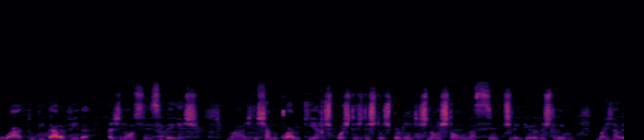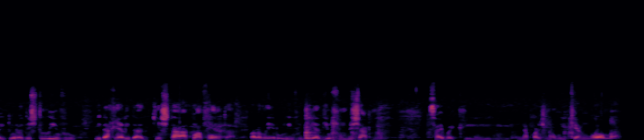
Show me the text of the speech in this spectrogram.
o ato de dar a vida às nossas ideias, mas deixando claro que as respostas das tuas perguntas não estão na simples leitura deste livro, mas na leitura deste livro e da realidade que está à tua volta. Para ler o livro de Adilson Bijarne, saiba que na página Wiki Angola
